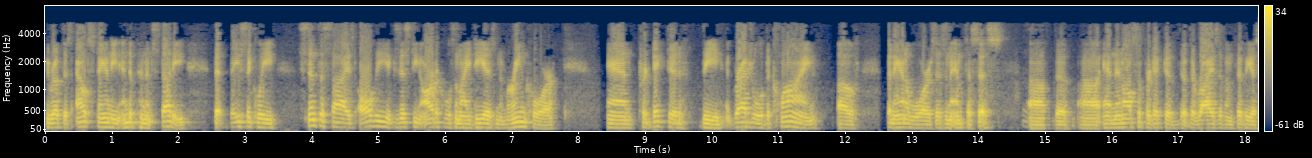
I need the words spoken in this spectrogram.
he wrote this outstanding independent study that basically synthesized all the existing articles and ideas in the Marine Corps and predicted the gradual decline of banana wars as an emphasis uh, the, uh, and then also predicted the, the, rise of amphibious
